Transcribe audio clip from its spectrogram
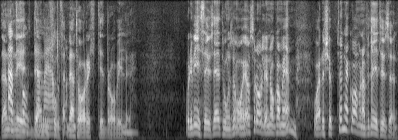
den, Att är- fota den, med fotar, alltså. den tar riktigt bra bilder. Och det visar ju sig att hon som var i Australien och kom hem och hade köpt den här kameran för 10 000.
